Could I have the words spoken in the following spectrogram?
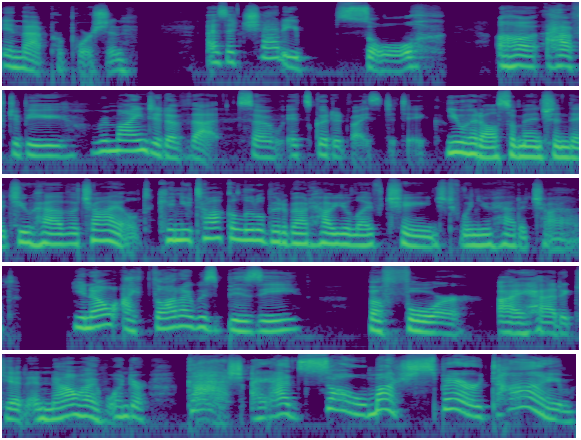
in that proportion. As a chatty soul, uh, have to be reminded of that. So it's good advice to take. You had also mentioned that you have a child. Can you talk a little bit about how your life changed when you had a child? You know, I thought I was busy before I had a kid. And now I wonder, gosh, I had so much spare time.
